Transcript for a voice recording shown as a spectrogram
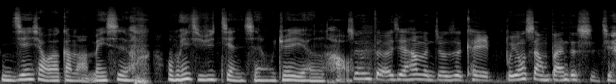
你今天下午要干嘛？没事，我们一起去健身。”我觉得也很好，真的。而且他们就是可以不用上班的时间，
